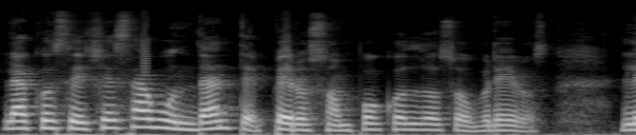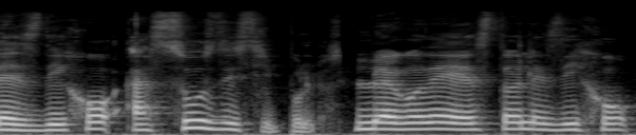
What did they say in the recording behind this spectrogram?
La cosecha es abundante, pero son pocos los obreros, les dijo a sus discípulos. Luego de esto les dijo,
